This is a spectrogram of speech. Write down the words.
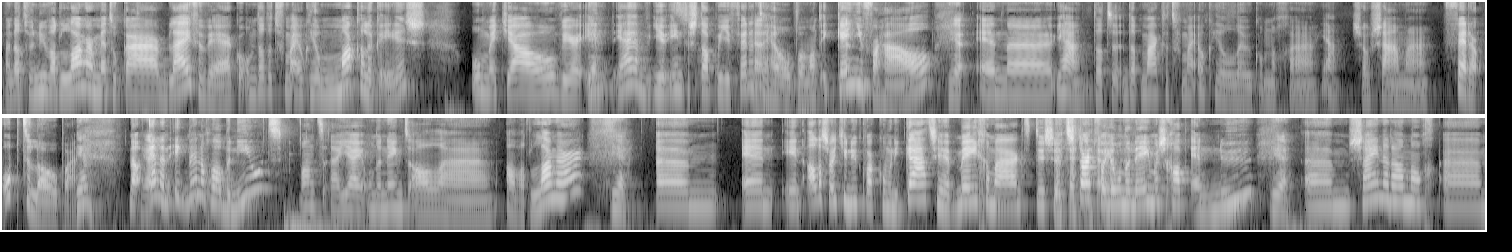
Maar dat we nu wat langer met elkaar blijven werken. Omdat het voor mij ook heel makkelijk is om met jou weer in, ja. je in te stappen, je verder Ja. te helpen. Want ik ken Ja. je verhaal. ja, En eh, ja, dat, eh, dat maakt het voor mij ook heel leuk om nog eh, ja, zo samen verder op te lopen. ja. Nou. Ellen, ik ben nog wel benieuwd, want jij onderneemt al, al wat langer. ja. Ehm, en in alles wat je nu qua communicatie hebt meegemaakt, tussen het start van je ondernemerschap en nu, ehm, zijn er dan nog ehm,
